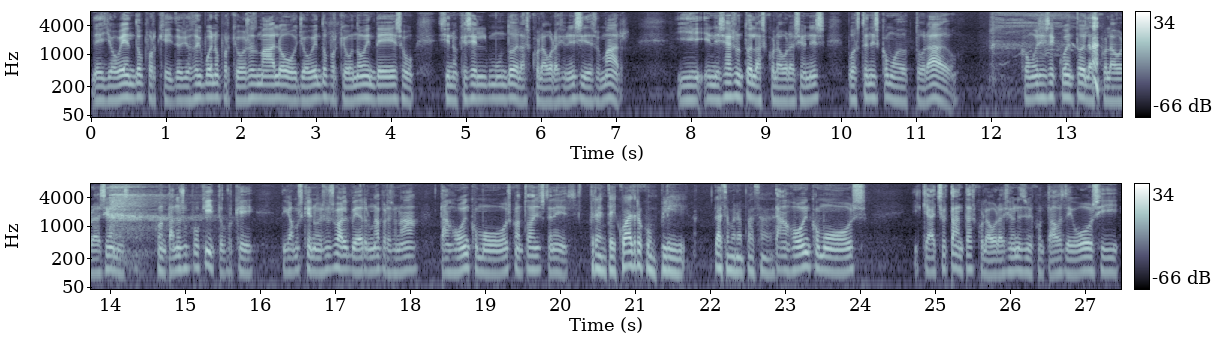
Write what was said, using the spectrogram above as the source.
de yo vendo porque yo soy bueno porque vos sos malo, o yo vendo porque vos no vendes, eso sino que es el mundo de las colaboraciones y de sumar. Y en ese asunto de las colaboraciones, vos tenés como doctorado. ¿Cómo es ese cuento de las colaboraciones? Contanos un poquito, porque digamos que no es usual ver una persona tan joven como vos. ¿Cuántos años tenés? 34 cumplí la semana pasada. Tan joven como vos y que ha hecho tantas colaboraciones, me contabas de vos y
